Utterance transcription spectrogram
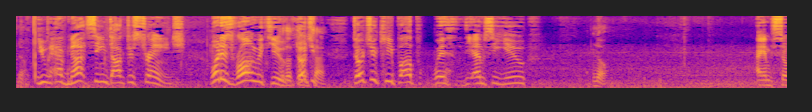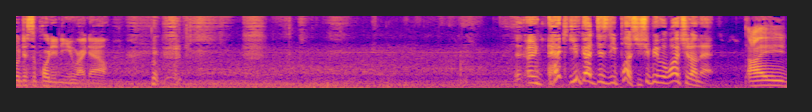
No. You have not seen Doctor Strange. What is wrong with you? For the third don't you time. Don't you keep up with the MCU? No. I am so disappointed in you right now. and heck, you've got Disney Plus. You should be able to watch it on that. I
